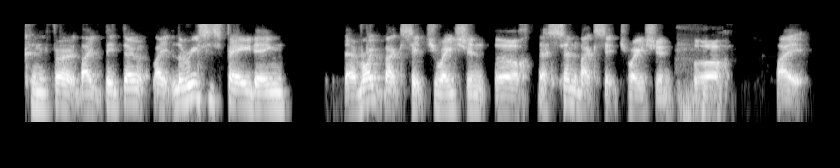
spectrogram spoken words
convert, like they don't like Lloris is fading. Their right back situation, ugh. Their centre back situation, ugh. Like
